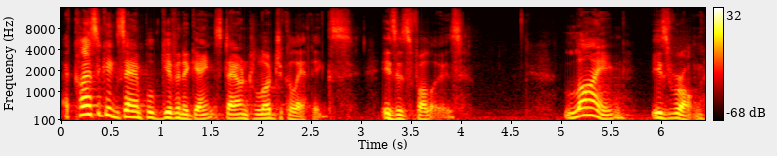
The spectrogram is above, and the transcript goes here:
A classic example given against deontological ethics is as follows Lying is wrong.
